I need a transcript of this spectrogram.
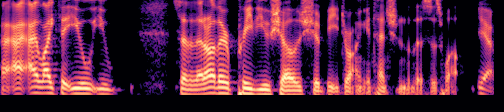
I, I like that you you said that other preview shows should be drawing attention to this as well. Yeah.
